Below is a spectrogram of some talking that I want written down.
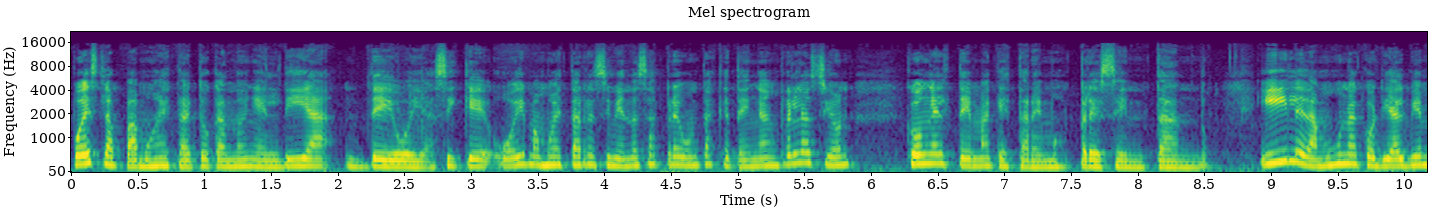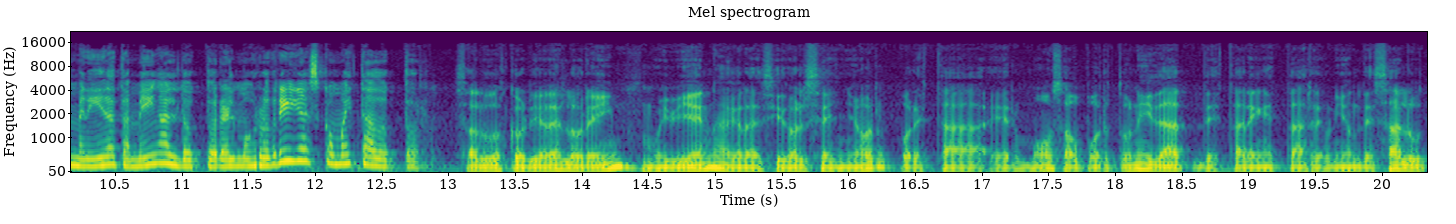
pues las vamos a estar tocando en el día de hoy. Así que hoy vamos a estar recibiendo esas preguntas que tengan relación con el tema que estaremos presentando. Y le damos una cordial bienvenida también al doctor Elmo Rodríguez. ¿Cómo está, doctor? Saludos cordiales, Lorraine. Muy bien, agradecido al Señor por esta hermosa oportunidad de estar en esta reunión de salud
